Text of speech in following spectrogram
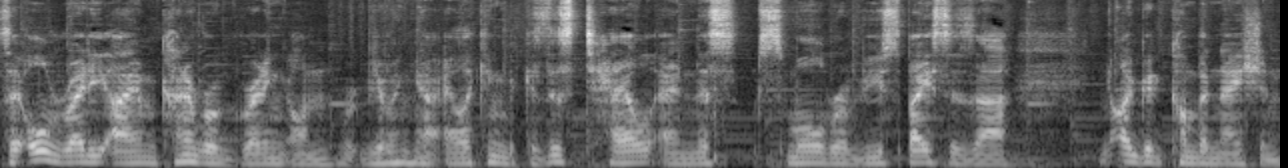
So already I am kind of regretting on reviewing uh, Eleking because this tail and this small review space is uh, not a good combination.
